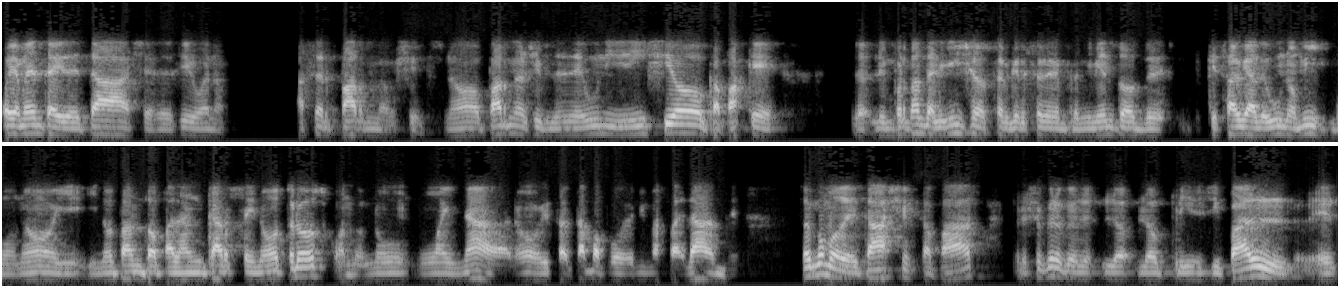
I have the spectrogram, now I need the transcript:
Obviamente hay detalles, es decir, bueno, hacer partnerships, ¿no? Partnerships desde un inicio, capaz que lo, importante al inicio es hacer crecer el emprendimiento que salga de uno mismo, ¿no? Y, no tanto apalancarse en otros cuando no, no hay nada, ¿no? Esa etapa puede venir más adelante. Son como detalles capaz, pero yo creo que lo, principal es,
